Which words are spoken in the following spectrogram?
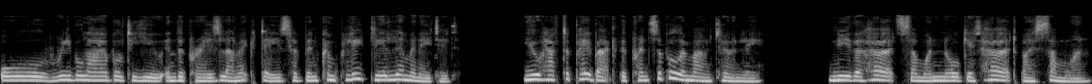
All riba liable to you in the pre-Islamic days have been completely eliminated. You have to pay back the principal amount only neither hurt someone nor get hurt by someone.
